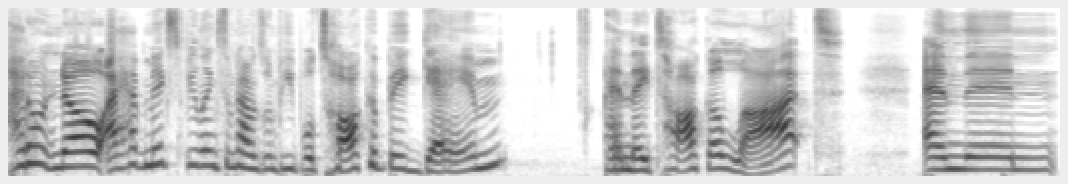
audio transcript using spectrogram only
i don't know i have mixed feelings sometimes when people talk a big game and they talk a lot and then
